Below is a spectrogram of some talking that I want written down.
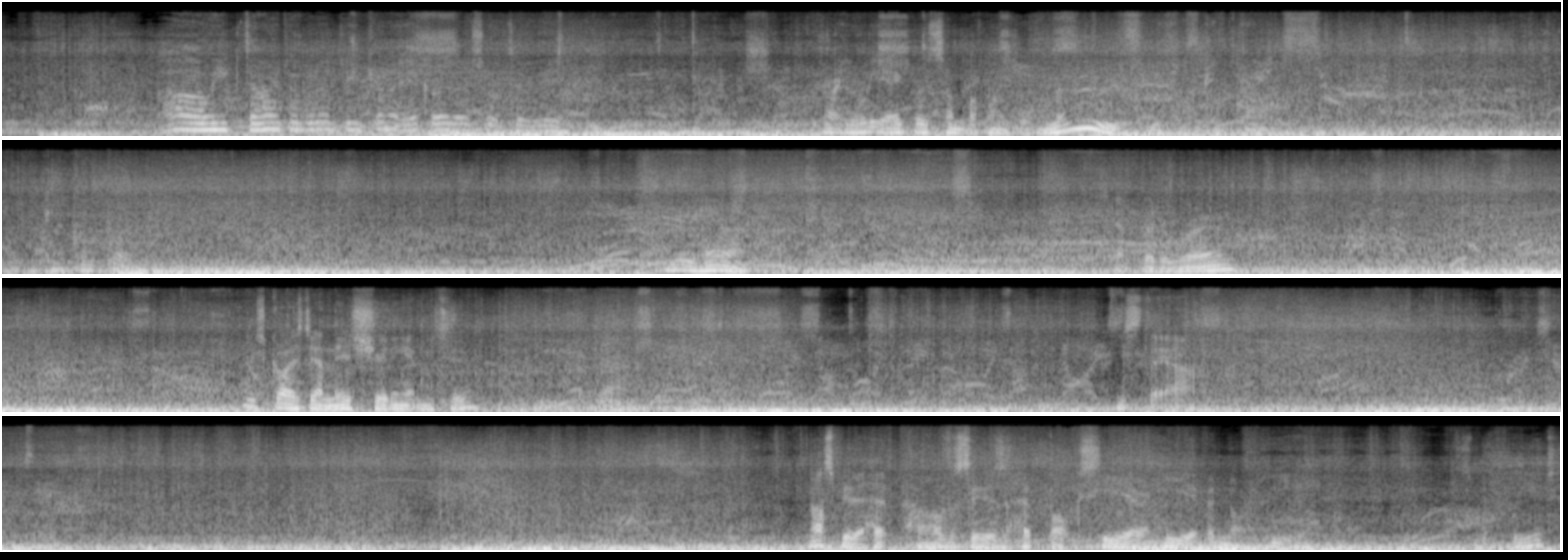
Oh, he died over there. You're gonna aggro those shots over there. Right, you already aggroed some behind you. Move, you fucking pain. Go, go, go. New hammer. Got a bit of room. These guys down there shooting at me too. Yes, they are. Must be the hit. Obviously, there's a hitbox here and here, but not here. It's a bit weird.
